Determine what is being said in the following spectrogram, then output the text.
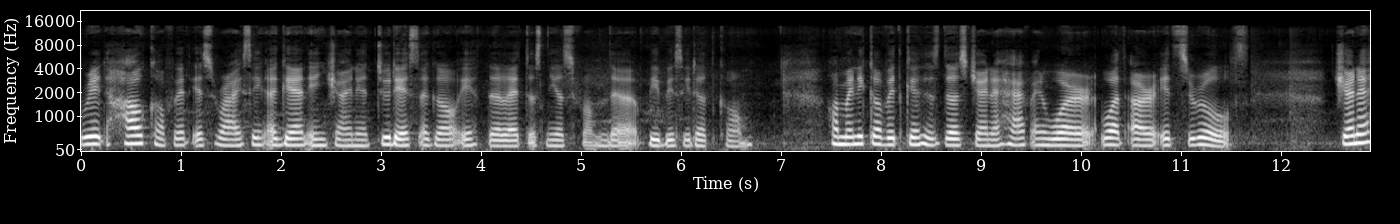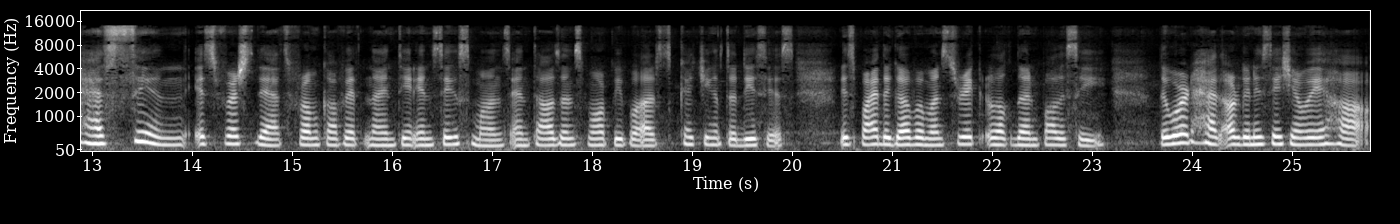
read how COVID is rising again in China two days ago is the latest news from the BBC.com. How many COVID cases does China have and where, what are its rules? China has seen its first death from COVID 19 in six months, and thousands more people are catching the disease despite the government's strict lockdown policy. The World Health Organization WHO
